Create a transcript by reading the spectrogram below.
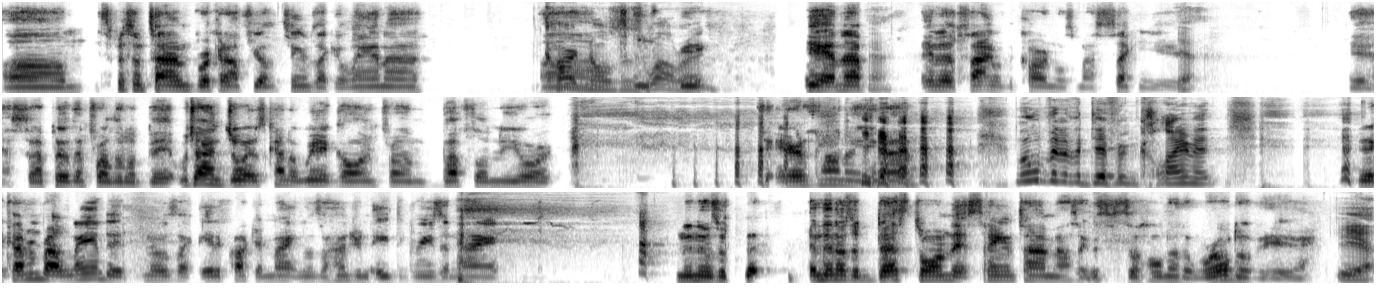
Um, spent some time working out for other teams like Atlanta, um, Cardinals as well, right? Yeah, and I Yeah. ended up signing with the Cardinals my second year. Yeah. Yeah, so I played with them for a little bit, which I enjoyed. It's kind of weird going from Buffalo, New York to Arizona, you know? a little bit of a different climate. Yeah, I remember I landed and it was like eight o'clock at night and it was 108 degrees at night. and then there was a and then there was a dust storm that same time. And I was like, this is a whole other world over here. Yeah,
